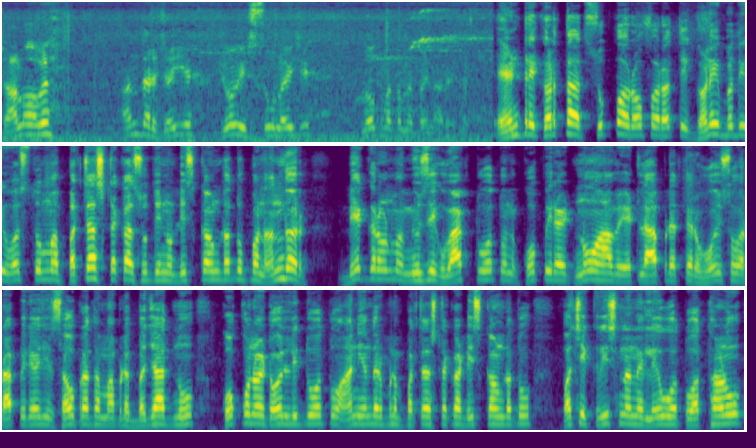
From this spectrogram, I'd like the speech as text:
ચાલો હવે અંદર જઈએ જોઈ શું લઈ છે. બ્લોગમાં તમે બન્યા રહેજો. એન્ટ્રી કરતા જ સુપર ઓફર હતી. ઘણી બધી વસ્તુમાં પચાસ ટકા સુધીનું ડિસ્કાઉન્ટ હતું, પણ અંદર બેકગ્રાઉન્ડમાં મ્યુઝિક વાગતું હતું અને કોપીરાઇટ ન આવે એટલે આપણે અત્યારે વોઇસ ઓવર આપી રહ્યા છીએ. સૌપ્રથમ આપણે બજાજનું કોકોનટ ઓઇલ લીધું હતું. આની અંદર પણ પચાસ ટકા ડિસ્કાઉન્ટ હતું. પછી કૃષ્ણને લેવું હતું અથાણું.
